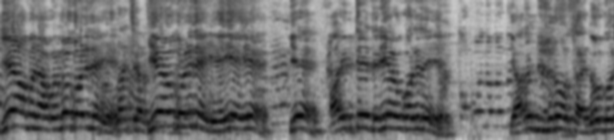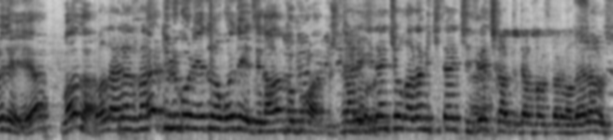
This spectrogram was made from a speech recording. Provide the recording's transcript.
Ye amına koyayım o golü de ye. Ye o golü de ye ye ye. Ye. Ayıp değildir ye o golü de ye. Yarın düzünü olsaydı o golü de ye ya. Valla. Vallahi en azından Her türlü golü yedin o golü de yeseydi adam topu atmış. Ne kaleciden çok adam iki tane çizgiye çıkarttı defanslar vallahi helal olsun.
